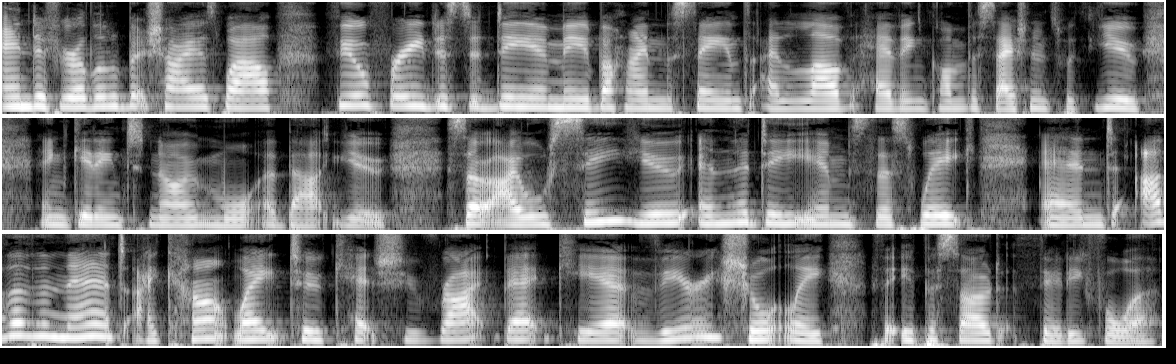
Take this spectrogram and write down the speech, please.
And if you're a little bit shy as well, feel free just to DM me behind the scenes. I love having conversations with you and getting to know more about you. So I will see you in the DMs this week. And other than that, I can't wait to catch you right back here very shortly for episode 34.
